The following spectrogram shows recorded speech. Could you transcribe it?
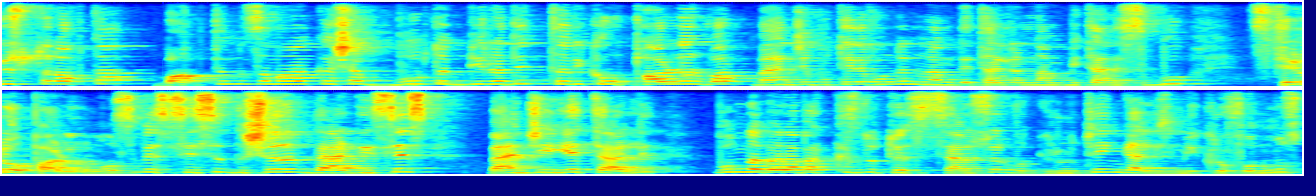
Üst tarafta baktığımız zaman arkadaşlar burada bir adet tabii ki hoparlör var. Bence bu telefonun önemli detaylarından bir tanesi bu. Stereo hoparlör olması ve sesi dışarı verdiği ses bence yeterli. Bununla beraber hız ötesi sensör ve gürültü engelleyici mikrofonumuz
